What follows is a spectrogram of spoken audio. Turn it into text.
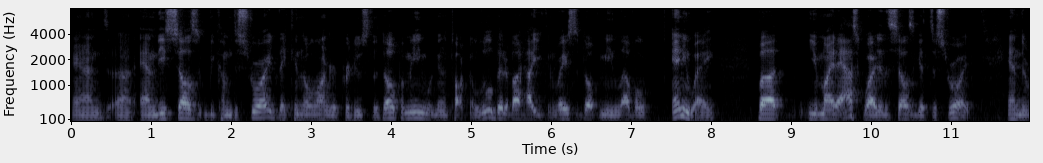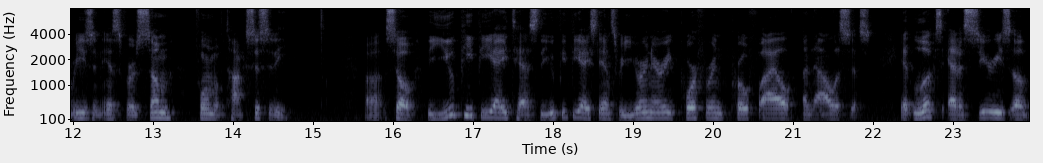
And, uh, and these cells become destroyed. They can no longer produce the dopamine. We're going to talk a little bit about how you can raise the dopamine level anyway. But you might ask, why do the cells get destroyed? And the reason is for some form of toxicity. Uh, so the UPPA test, the UPPA stands for Urinary Porphyrin Profile Analysis. It looks at a series of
